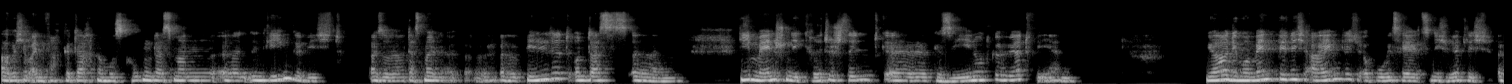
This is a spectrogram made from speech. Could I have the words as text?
Aber ich habe einfach gedacht, man muss gucken, dass man äh, ein Gegengewicht, also dass man äh, äh bildet und dass äh, die Menschen, die kritisch sind, äh, gesehen und gehört werden. Ja, und im Moment bin ich eigentlich, obwohl es ja jetzt nicht wirklich äh,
